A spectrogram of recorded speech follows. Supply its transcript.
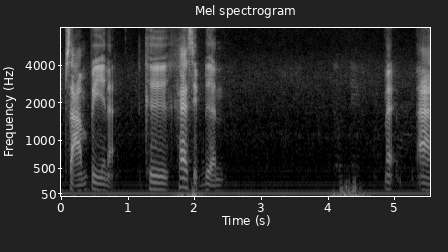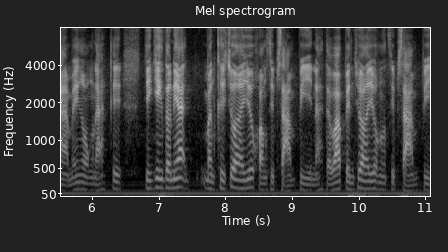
13 ปีน่ะคือแค่ 10 เดือน อ่าไม่งงนะคือจริงๆตัวเนี้ยมันคือช่วงอายุของ 13 ปีนะแต่ว่าเป็นช่วงอายุของ 13 ปี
